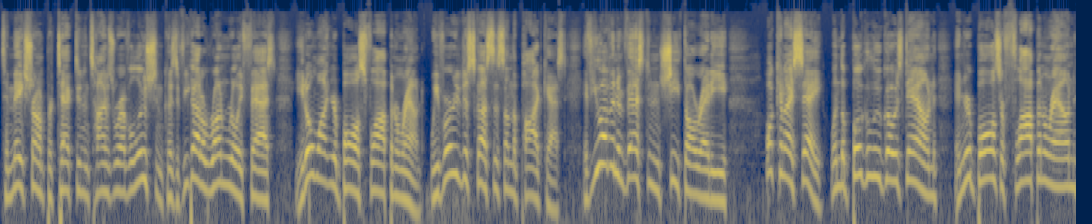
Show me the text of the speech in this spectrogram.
to make sure I'm protected in times of revolution. Because if you got to run really fast, you don't want your balls flopping around. We've already discussed this on the podcast. If you haven't invested in sheath already, what can I say? When the boogaloo goes down and your balls are flopping around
